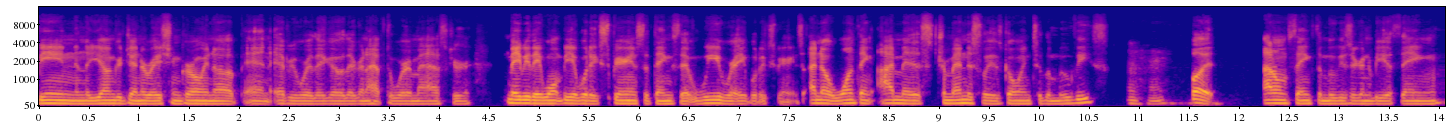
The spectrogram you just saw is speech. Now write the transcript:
being in the younger generation growing up and everywhere they go they're going to have to wear a mask or maybe they won't be able to experience the things that we were able to experience. I know one thing I miss tremendously is going to the movies, Mm-hmm. but I don't think the movies are going to be a thing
